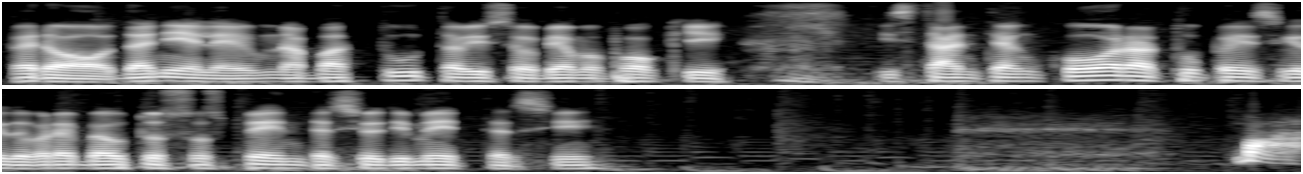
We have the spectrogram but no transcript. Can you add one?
però Daniele una battuta, visto che abbiamo pochi istanti ancora, tu pensi che dovrebbe autosospendersi o dimettersi? Ma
